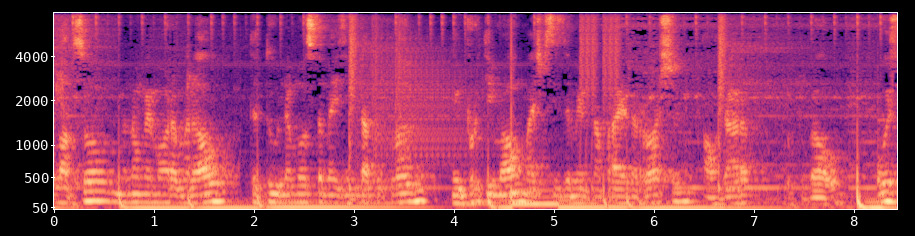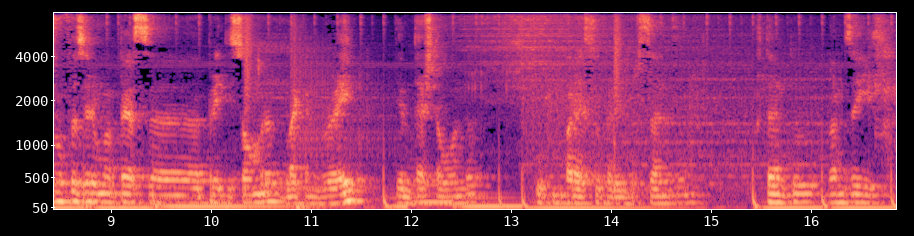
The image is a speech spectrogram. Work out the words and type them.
Olá pessoal, meu nome é Mauro Amaral, tatu na Moça Amazing Tattoo Club, em Portimão, mais precisamente na Praia da Rocha, Algarve, Portugal. Hoje vou fazer uma peça preto e sombra, black and grey, dentro desta onda, o que me parece super interessante. Portanto, vamos a isso.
